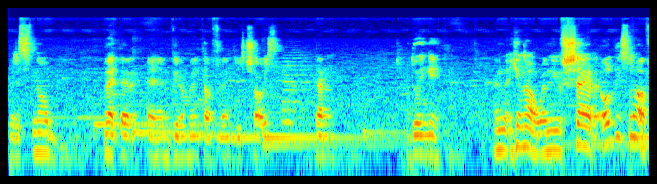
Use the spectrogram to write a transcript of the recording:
There is no better environmental friendly choice than doing it. And you know, when you share all this love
